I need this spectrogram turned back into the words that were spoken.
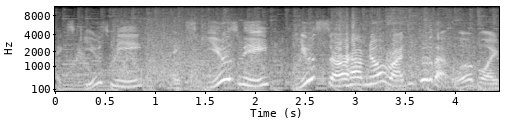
Excuse me, excuse me, you sir have no right to do that. Oh boy.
